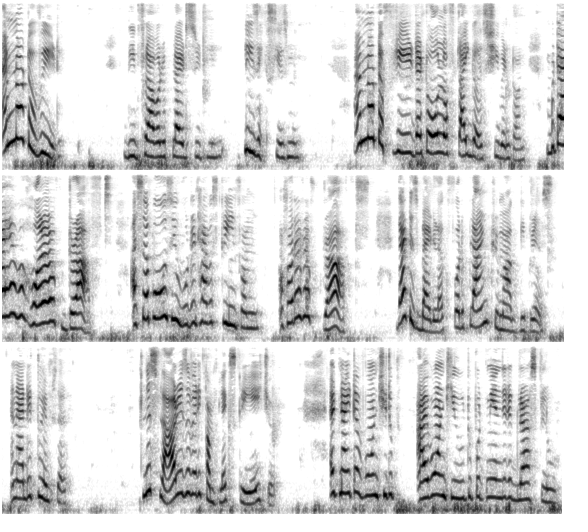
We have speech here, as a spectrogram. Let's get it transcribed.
I'm not a weed, the flower replied sweetly. Please excuse me. I'm not afraid at all of tigers, she went on, but I have a horror of drafts. I suppose you wouldn't have a screen for me. A horror of drafts. That is bad luck for a plant, remarked the prince, and added to himself. This flower is a very complex creature. At night I want you to I want you to put me under a grass cloth.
